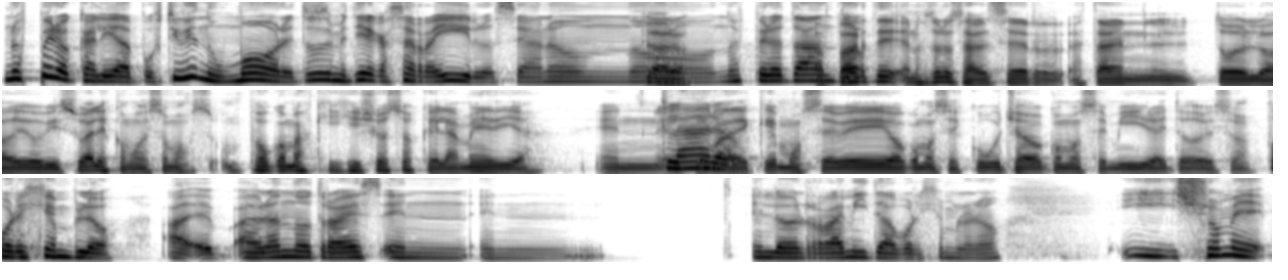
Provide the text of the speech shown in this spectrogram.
no espero calidad, porque estoy viendo humor, entonces me tiene que hacer reír. O sea, no, no, Claro. no espero tanto. Aparte, nosotros al ser, estar en el- todo lo audiovisual es como que somos un poco más quijillosos que la media en el Claro. tema de cómo se ve o cómo se escucha o cómo se mira y todo eso. Por ejemplo, a- eh, hablando otra vez en, en, en lo de Ramita, por ejemplo, ¿no? Y yo me.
